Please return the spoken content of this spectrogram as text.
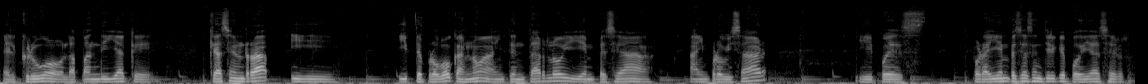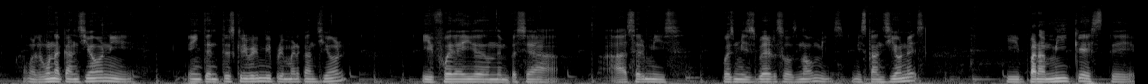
el crew o la pandilla que, que hacen rap y, y, te provocan, ¿no? A intentarlo y empecé a, a improvisar y pues por ahí empecé a sentir que podía hacer alguna canción y e intenté escribir mi primera canción y fue de ahí de donde empecé a, hacer mis pues mis versos, ¿no? Mis, mis canciones. Y para mí que este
